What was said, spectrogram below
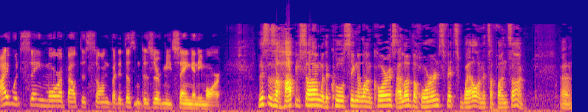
I would say more about this song, but it doesn't deserve me saying anymore. This is a hoppy song with a cool sing-along chorus. I love the horns; fits well, and it's a fun song. Uh,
